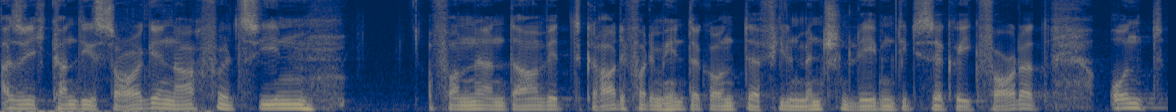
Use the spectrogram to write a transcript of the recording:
Also ich kann die Sorge nachvollziehen von Herrn David, gerade vor dem Hintergrund der vielen Menschenleben, die dieser Krieg fordert und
